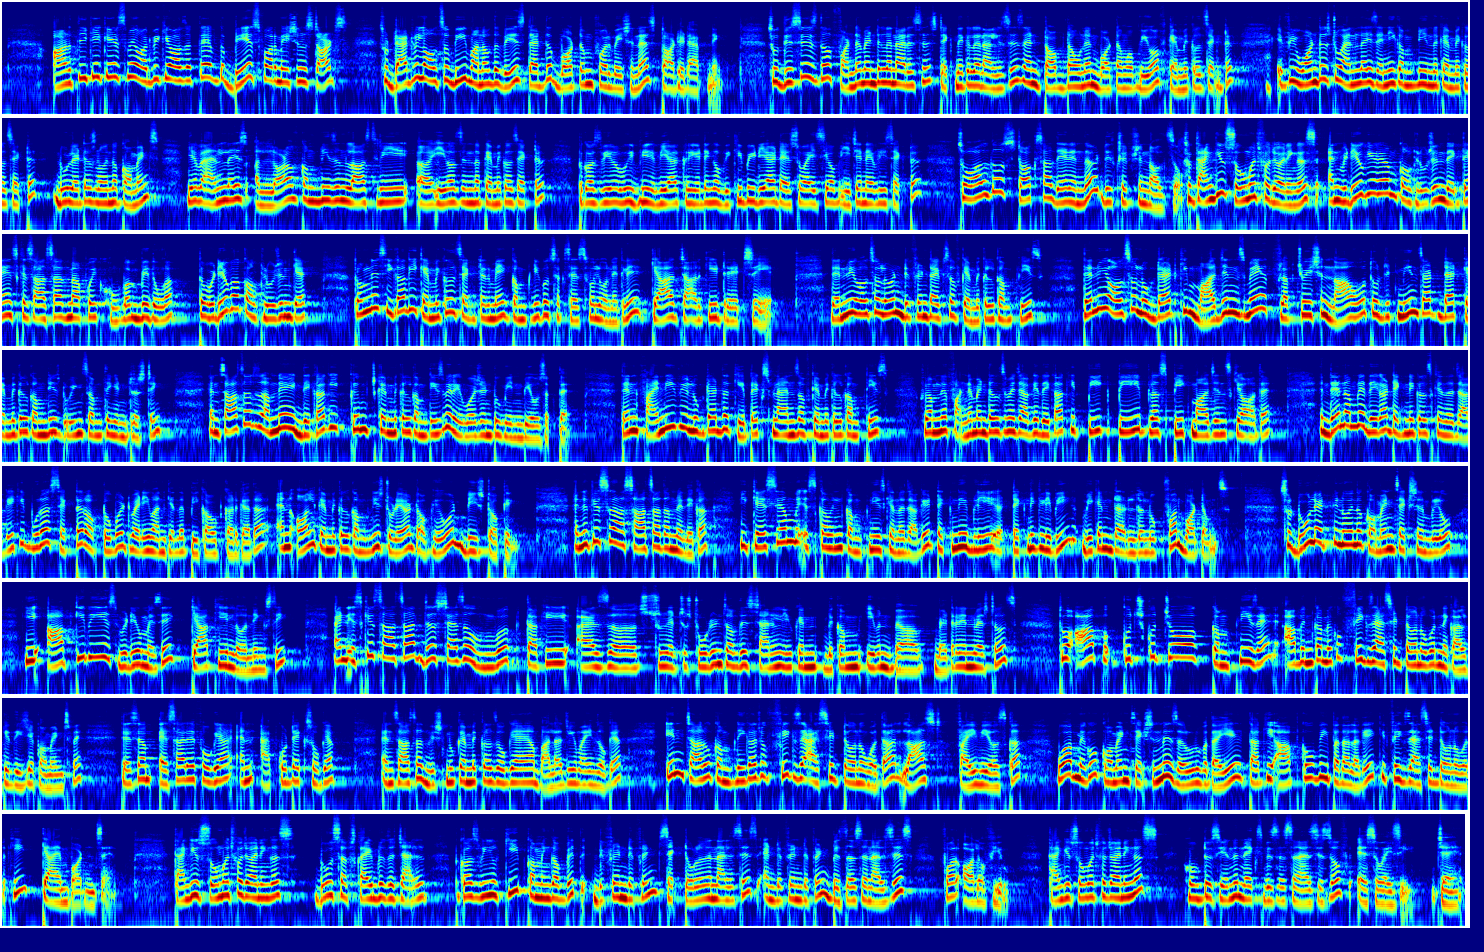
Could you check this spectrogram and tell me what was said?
Aarti के case में और भी क्या हो सकता है? Base formation start so that will also be one of the ways that the bottom formation has started happening so this is the fundamental analysis technical analysis and top down and bottom of view of chemical sector if you want to analyse any company in the chemical sector do let know in the comments you have analyse a lot of companies in last three years in the chemical sector because we we are creating a Wikipedia at S O I C of each and every sector so all दो stocks are there in the description also so thank you so much for joining us and video की अगर हम conclusion देखते हैं। इसके साथ साथ मैं आपको एक होमवर्क भी दूँगा। तो वीडियो का कंक्लूजन क्या है? तो हमने सीखा कि केमिकल सेक्टर में कंपनी को सक्सेसफुल होने के लिए क्या चार की ट्रेड चाहिए। Then we also learn different types of chemical companies then we also look that कि मार्जिन में फ्लक्चुएशन ना हो तो it means that that chemical companies doing something interesting and साथ साथ हमने देखा कि कुछ केमिकल कंपनीज़ में रिवर्जन टू मीन भी हो सकता है। Then finally we look at the capex plan of chemical companies फिर हमने फंडामेंटल्स में जाके देखा कि peak P plus peak margin क्या होता है। एंड देन हमने देखा टेक्निकल्स के अंदर जाके कि पूरा सेक्टर अक्टूबर ट्वेंटी वन के अंदर पीक आउट कर गया था। And all chemical companies today are talking about destocking and इसके साथ साथ हमने देखा कि कैसे हम इसका इन कंपनीज़ के अंदर जाके टेक्निकली टेक्निकली भी we can look for bottoms so do let me know in the comment section below कि आपकी भी इस वीडियो में से क्या की लर्निंग्स थी। एंड इसके साथ साथ जस्ट एज अ होमवर्क ताकि as students of this channel you can become even better investors तो आप कुछ कुछ जो कंपनीज़ हैं, आप इनका मेरे को फिक्स एसिड टर्न ओवर निकाल के दीजिए कमेंट्स में। जैसे अब एस आर एफ़ हो गया एंड एपकोटेक्स हो गया एंड साथ साथ विष्णु केमिकल्स हो गया या बालाजी माइंस हो गया। इन चारों कंपनी का जो फिक्स एसिड टर्न ओवर था लास्ट फाइव ईयर्स का, वो आप मेरे को कॉमेंट सेक्शन में ज़रूर बताइए, ताकि आपको भी पता लगे कि फिक्स एसिड टर्न ओवर की क्या इंपॉर्टेंस है। Thank you so much for joining us. Do subscribe to the channel because we will keep coming up with different different sectoral analysis and different different business analysis for all of you. Thank you so much for joining us. Hope to see you in the next business analysis of SOIC. Jai.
